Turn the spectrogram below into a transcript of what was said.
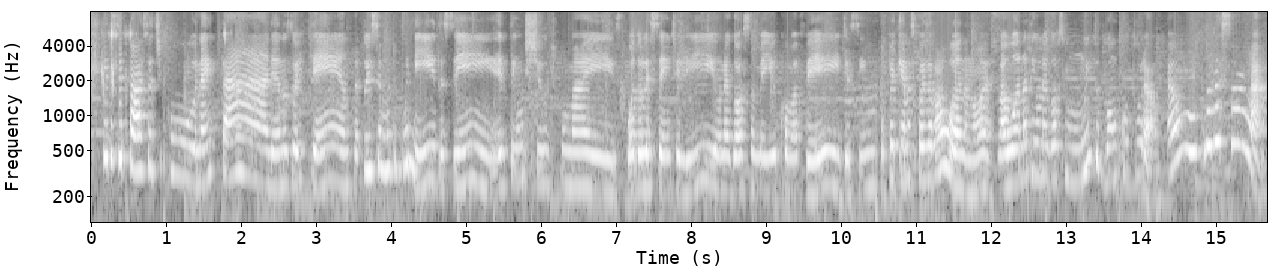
Ele se passa, tipo, na Itália, nos 80. Tudo isso é muito bonito, assim. Ele tem um estilo, tipo, mais. O adolescente ali, um negócio meio como a Fade, assim. O Pequenas Coisas Lauana, não é? Lauana tem um negócio muito bom cultural. É o professor lá.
